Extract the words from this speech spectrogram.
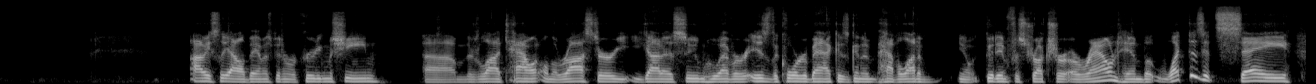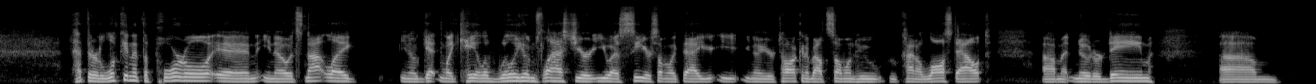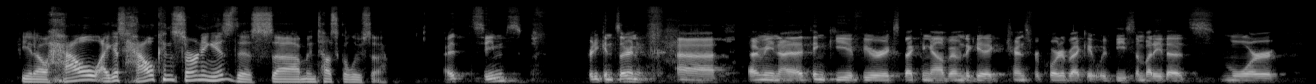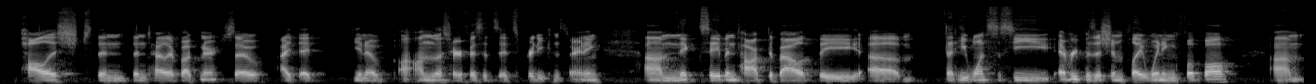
Obviously, Alabama's been a recruiting machine. Um, there's a lot of talent on the roster. You, you got to assume whoever is the quarterback is going to have a lot of you know good infrastructure around him. But what does it say? that they're looking at the portal and you know it's not like you know getting like Caleb Williams last year at USC or something like that. You, you, you know you're talking about someone who who kind of lost out um, at Notre Dame. Um, you know how I guess how concerning is this um, in Tuscaloosa? It seems pretty concerning. Uh, I mean, I, think if you were expecting Alabama to get a transfer quarterback, it would be somebody that's more polished than than Tyler Buchner. So I, I you know, on the surface, it's it's pretty concerning. Um, Nick Saban talked about the um, that he wants to see every position play winning football. Um,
